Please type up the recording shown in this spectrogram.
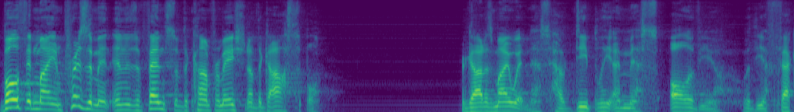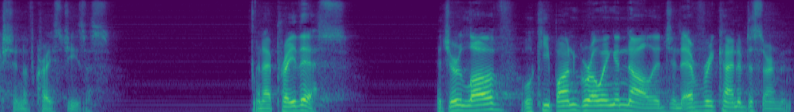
both in my imprisonment and in the defense of the confirmation of the gospel. For God is my witness how deeply I miss all of you with the affection of Christ Jesus. And I pray this that your love will keep on growing in knowledge and every kind of discernment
